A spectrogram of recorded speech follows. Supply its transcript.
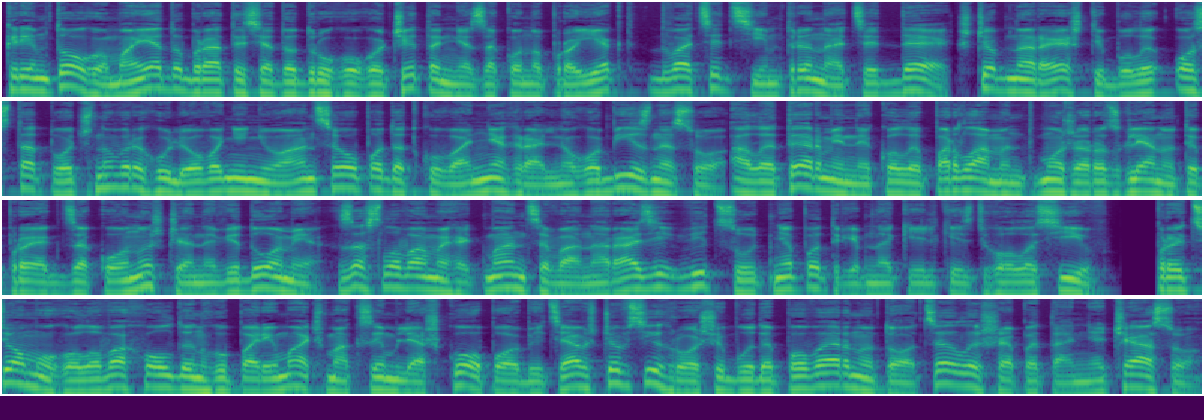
Крім того, має добратися до другого читання законопроєкт 2713Д, щоб нарешті були остаточно врегульовані нюанси оподаткування грального бізнесу. Але терміни, коли парламент може розглянути проект закону, ще невідомі. За словами Гетьманцева, наразі відсутня потрібна кількість голосів. При цьому голова холдингу Парімач Максим Ляшко пообіцяв, що всі гроші буде повернуто. Це лише питання часу.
